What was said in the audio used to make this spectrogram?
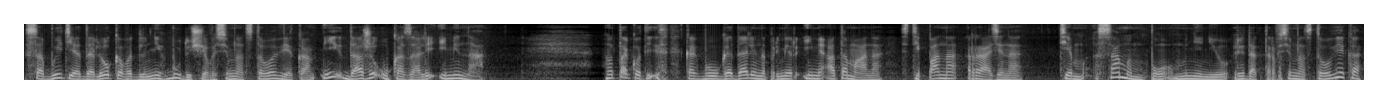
события далекого для них будущего XVII века и даже указали имена. Вот так вот как бы угадали, например, имя атамана Степана Разина, тем самым, по мнению редакторов XVII века,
